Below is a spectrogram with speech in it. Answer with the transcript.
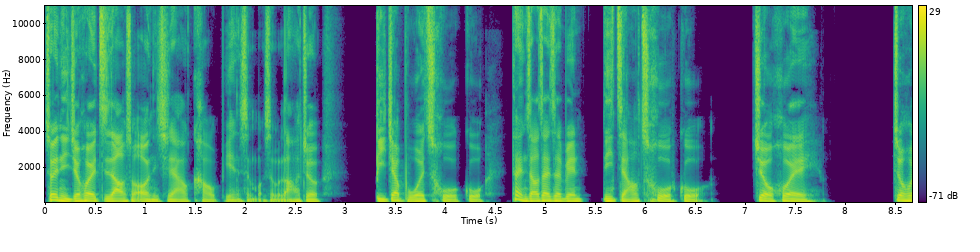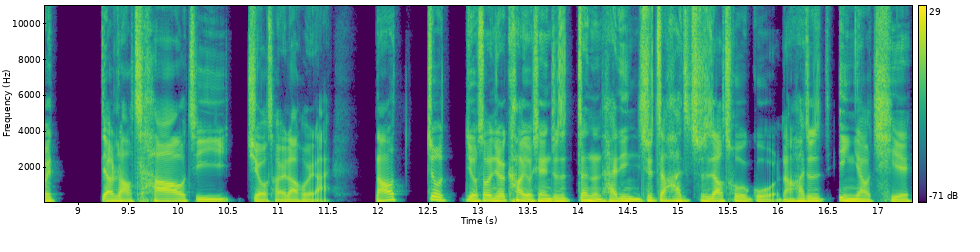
所以你就会知道说哦，你现在要靠边什么什么，然后就比较不会错过。但你知道，在这边你只要错过。就会就会要绕超级久才会绕回来，然后就有时候你就靠有些人就是真的，他已经你就知道他就是要错过，然后他就是硬要切，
